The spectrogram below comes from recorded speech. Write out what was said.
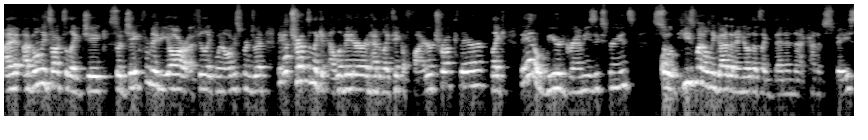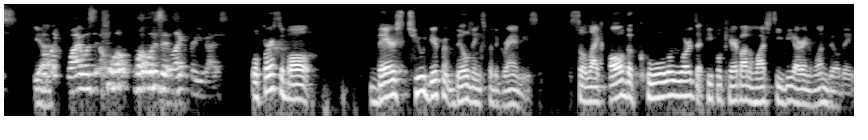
I, I've only talked to like Jake. So Jake from ABR, I feel like when August Burns Red, they got trapped in like an elevator and had to like take a fire truck there. Like they had a weird Grammys experience. So wow. he's my only guy that I know that's like been in that kind of space. Yeah. But like, why was it? What, what was it like for you guys? Well, first of all, there's two different buildings for the Grammys. So like all the cool awards that people care about and watch TV are in one building.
